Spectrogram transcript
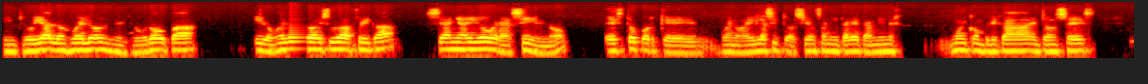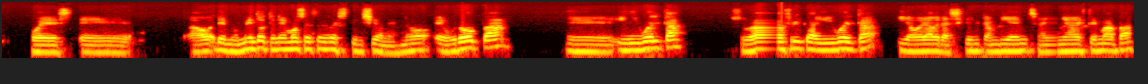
incluía los vuelos desde Europa y los vuelos de Sudáfrica, se ha añadido Brasil, ¿no? Esto porque, bueno, ahí la situación sanitaria también es muy complicada, entonces, pues eh, de momento tenemos esas restricciones, ¿no? Europa, eh, ida y vuelta, Sudáfrica, ida y vuelta, y ahora Brasil también se añade este mapa.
